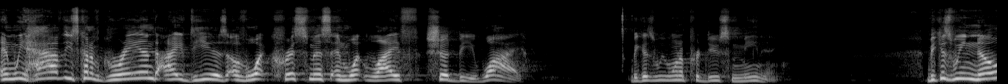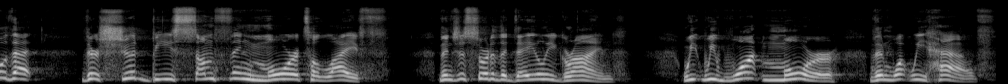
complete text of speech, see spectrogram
and we have these kind of grand ideas of what Christmas and what life should be. Why? Because we want to produce meaning. Because we know that there should be something more to life than just sort of the daily grind. We, we want more than what we have.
